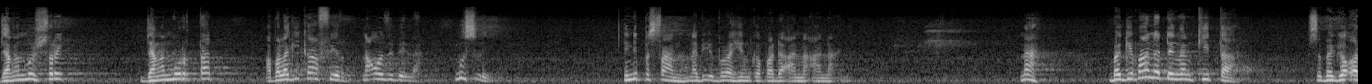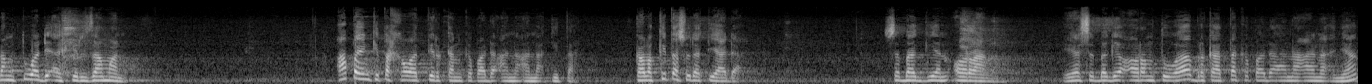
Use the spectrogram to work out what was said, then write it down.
jangan musyrik, jangan murtad, apalagi kafir. Nauzubillah, muslim. Ini pesan Nabi Ibrahim kepada anak-anaknya. Nah, bagaimana dengan kita sebagai orang tua di akhir zaman? Apa yang kita khawatirkan kepada anak-anak kita? Kalau kita sudah tiada. Sebagian orang ya sebagai orang tua berkata kepada anak-anaknya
